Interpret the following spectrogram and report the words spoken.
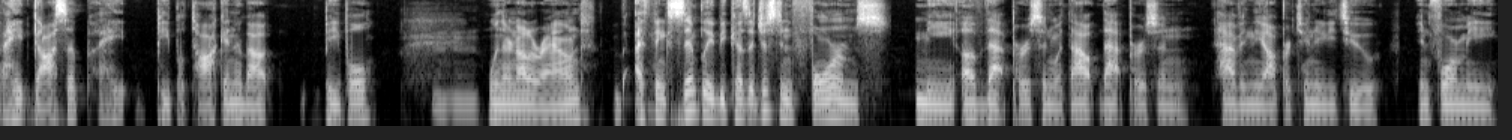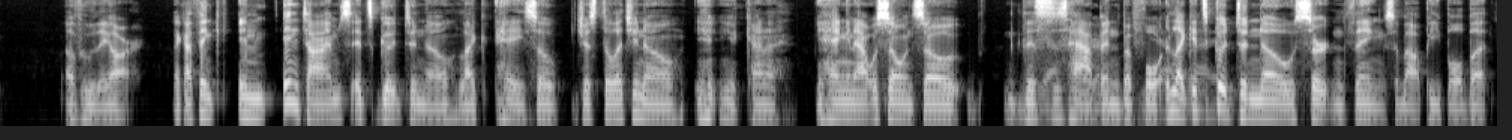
I hate gossip. I hate people talking about people hmm when they're not around. I think simply because it just informs me of that person without that person having the opportunity to inform me of who they are. Like I think in in times it's good to know like hey, so just to let you know, you, kind of you're hanging out with so and so this Yeah, has happened before. yeah, like it's good to know certain things about people, but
